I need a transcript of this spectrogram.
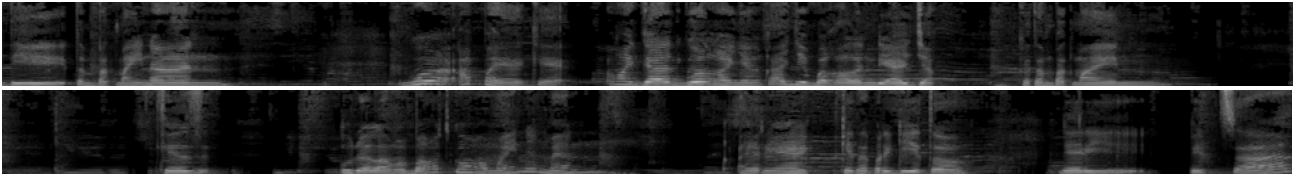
di tempat mainan gue apa ya kayak oh my god gue nggak nyangka aja bakalan diajak ke tempat main. Cause udah lama banget gue nggak mainin man. Akhirnya kita pergi itu dari pizza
